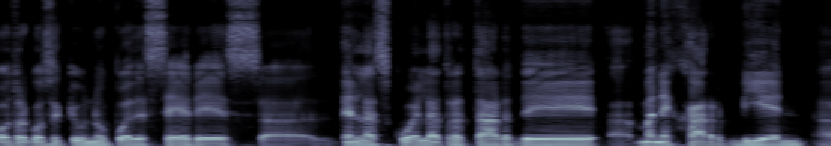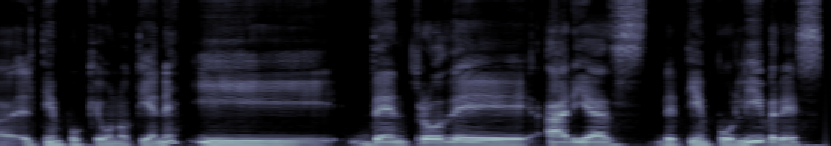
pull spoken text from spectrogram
otra cosa que uno puede hacer es ah, en la escuela tratar de ah, manejar bien ah, el tiempo que uno tiene y dentro de áreas de tiempo libres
